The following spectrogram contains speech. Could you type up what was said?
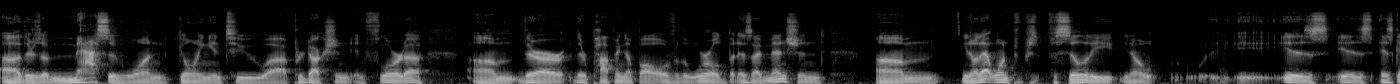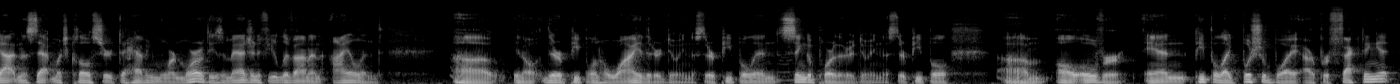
uh, there's a massive one going into uh, production in Florida. Um, there are they're popping up all over the world. But as I mentioned, um, you know that one facility, you know, is is has gotten us that much closer to having more and more of these. Imagine if you live on an island. Uh, you know, there are people in Hawaii that are doing this. There are people in Singapore that are doing this. There are people um, all over, and people like Bushel Boy are perfecting it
